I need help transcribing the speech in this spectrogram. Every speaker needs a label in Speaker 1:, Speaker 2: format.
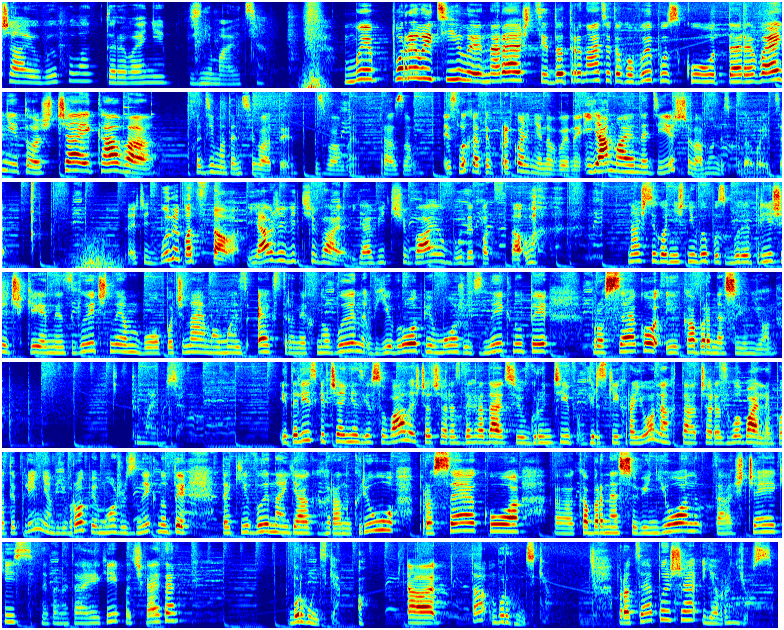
Speaker 1: Чаю випила, теревені знімаються.
Speaker 2: Ми прилетіли нарешті до 13-го випуску Теревені, тож чай, кава. Ходімо танцювати з вами разом і слухати прикольні новини. І я маю надію, що вам вони сподобаються. Значить, буде подстава. Я вже відчуваю. Я відчуваю, буде подстава. Наш сьогоднішній випуск буде трішечки незвичним, бо починаємо ми з екстрених новин. В Європі можуть зникнути просеко і каберне Савіньйон. Тримаємося. Італійські вчені з'ясували, що через деградацію ґрунтів в гірських районах та через глобальне потепління в Європі можуть зникнути такі вина, як гран-крю, просеко, каберне совіньйон та ще якісь, не пам'ятаю який, почекайте. Бургундське. О, та бургундське. Про це пише Євроньюз.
